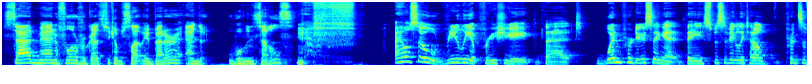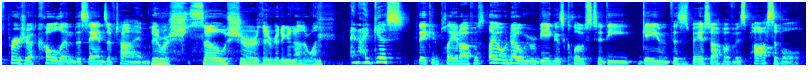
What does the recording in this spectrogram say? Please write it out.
Sad man full of regrets becomes slightly better, and woman settles. I also really appreciate that when producing it, they specifically titled Prince of Persia, colon, The Sands of Time. They were sh- so sure they were getting another one. And I guess they could play it off as, oh no, we were being as close to the game that this is based off of as possible.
